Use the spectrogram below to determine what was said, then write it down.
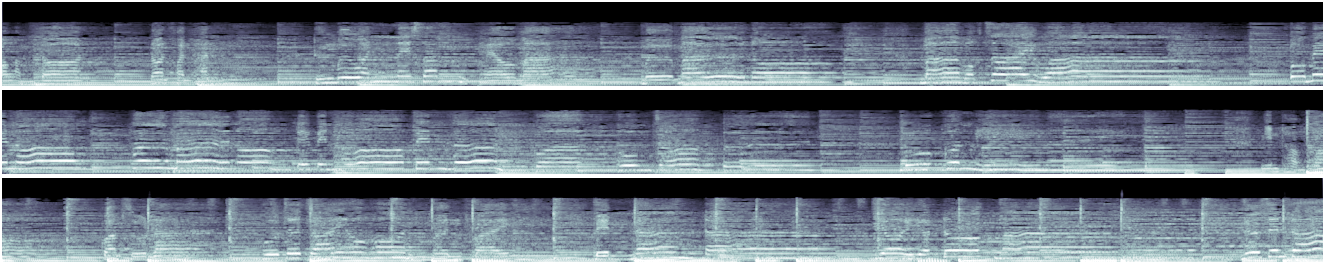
องอ่ำตอนนอนฝันหัน ถึงมือวันในซ้ำแผ่วมาเมื่อมาเออนอมาบอกใจว่าโบแม่น้องเฮอมือน้องได้เป็นโอเป็นเฮินกว่าอมจอมเปิด ใจเฮาห้อนเหมือนไฟ เป็นน้ำตาย่อยหยดดอกมาเนื้อเส้นตา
